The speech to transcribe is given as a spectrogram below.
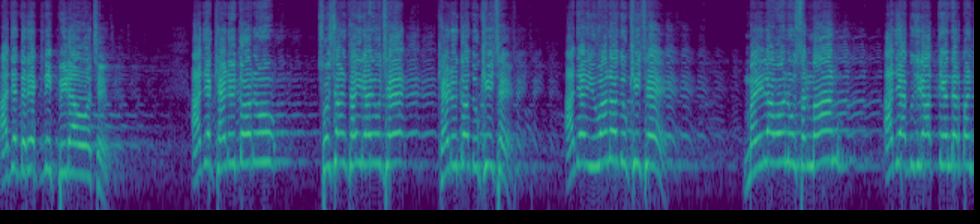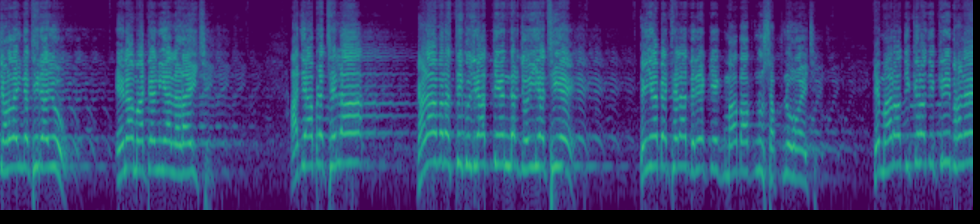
આજે દરેકની પીડાઓ છે. આજે ખેડૂતોનું શોષણ થઈ રહ્યું છે, ખેડૂતો દુખી છે. આજે યુવાનો દુખી છે. મહિલાઓનું સન્માન આજે આ ગુજરાતની અંદર પણ જળવાઈ નથી રહ્યું. એના માટેની આ લડાઈ છે. આજે આપણે છેલ્લા ઘણા વર્ષથી ગુજરાતની અંદર જોઈએ છીએ કે અહીંયા બેઠેલા દરેક એક મા બાપનું સપનું હોય છે કે મારો દીકરો દીકરી ભણે,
